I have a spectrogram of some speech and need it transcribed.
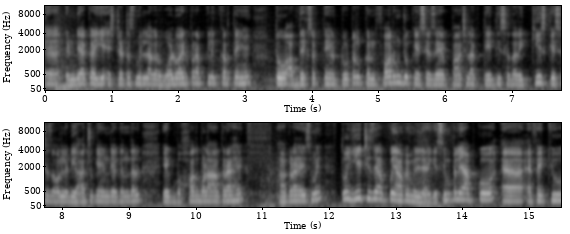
इंडिया का ये स्टेटस मिल रहा अगर वर्ल्ड वाइड पर आप क्लिक करते हैं तो आप देख सकते हैं टोटल कन्फर्म जो केसेस है, पाँच लाख तैंतीस हज़ार इक्कीस केसेज ऑलरेडी आ चुके हैं इंडिया के अंदर। एक बहुत बड़ा आंकड़ा है। आंकड़ा है इसमें। तो ये चीज़ें आपको यहाँ पे मिल जाएगी। सिंपली आपको एफ़ क्यू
